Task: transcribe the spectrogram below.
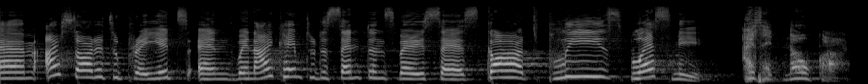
Um, I started to pray it, and when I came to the sentence where it says, God, please bless me, I said, No, God.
